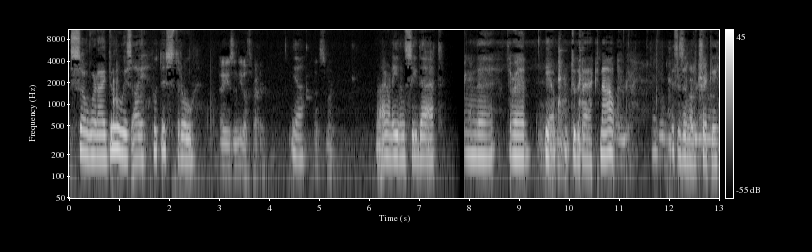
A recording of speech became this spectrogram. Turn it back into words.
so what I do is I put this through. I use a needle threader. Yeah, That's smart. but I don't even see that. Bring the thread. Yeah, to the back. Now, this is a little tricky.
